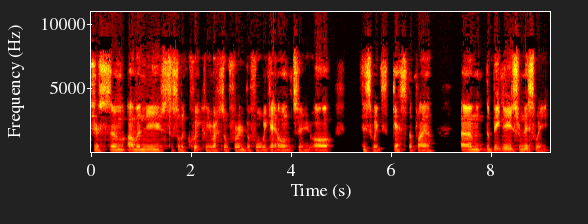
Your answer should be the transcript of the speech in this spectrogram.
just some other news to sort of quickly rattle through before we get on to our this week's guest the player. Um, the big news from this week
